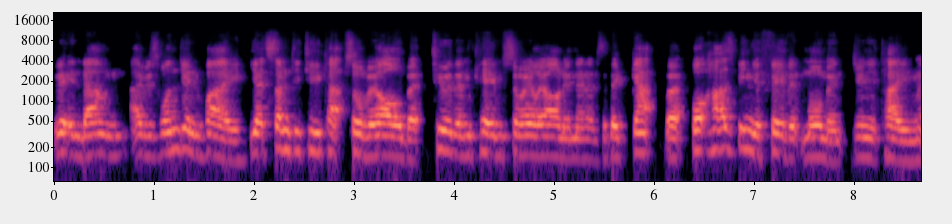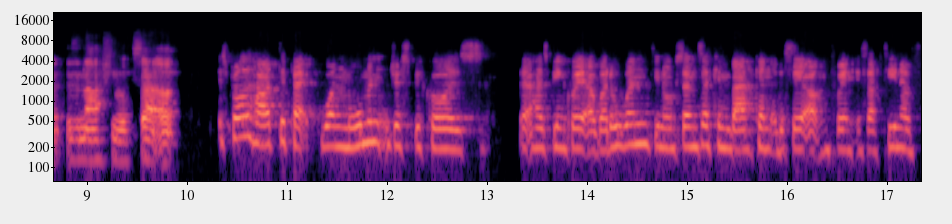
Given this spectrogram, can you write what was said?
written down, I was wondering why you had 72 caps overall, but two of them came so early on and then it was a big gap. But what has been your favourite moment during your time as a national setup? It's probably hard to pick one moment just because it has been quite a whirlwind. You know, since I came back into the setup in 2013, I've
